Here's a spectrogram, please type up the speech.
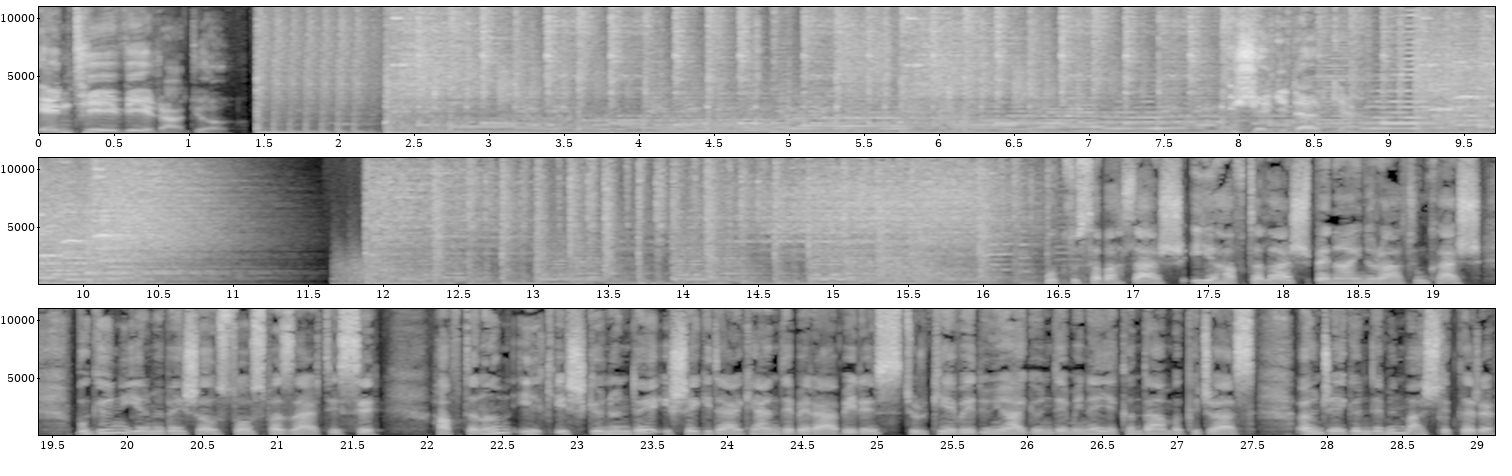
NTV Radyo İşe Giderken Mutlu sabahlar, iyi haftalar. Ben Aynur Altunkaş. Bugün 25 Ağustos Pazartesi. Haftanın ilk iş gününde işe giderken de beraberiz. Türkiye ve dünya gündemine yakından bakacağız. Önce gündemin başlıkları.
